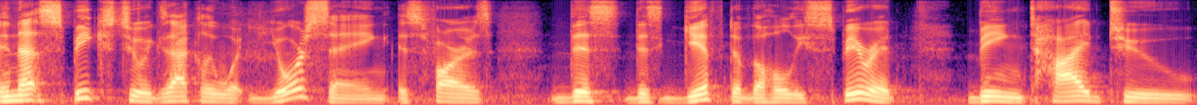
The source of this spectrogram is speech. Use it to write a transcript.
and that speaks to exactly what you're saying as far as this this gift of the Holy Spirit being tied to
